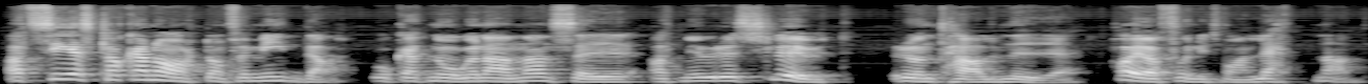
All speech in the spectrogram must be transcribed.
Att ses klockan 18 för middag och att någon annan säger att nu är det slut runt halv nio har jag funnit vara en lättnad.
